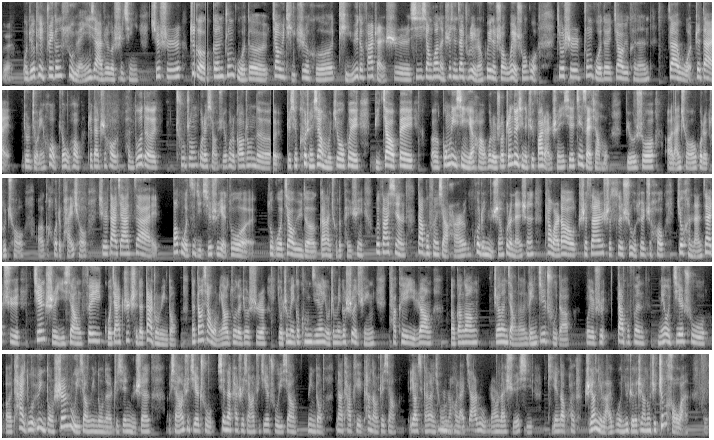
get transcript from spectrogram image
对，我觉得可以追根溯源一下这个事情。其实这个跟中国的教育体制和体育的发展是息息相关的。之前在主理人会议的时候我也说过，就是中国的教育可能在我这代，就是九零后、九五后这代之后，很多的。初中或者小学或者高中的这些课程项目就会比较被呃功利性也好，或者说针对性的去发展成一些竞赛项目，比如说呃篮球或者足球，呃或者排球。其实大家在包括我自己，其实也做。做过教育的橄榄球的培训，会发现大部分小孩或者女生或者男生，他玩到十三、十四、十五岁之后，就很难再去坚持一项非国家支持的大众运动。那当下我们要做的就是有这么一个空间，有这么一个社群，它可以让呃刚刚 Jalen 讲的零基础的，或者是大部分没有接触呃太多运动、深入一项运动的这些女生。想要去接触，现在开始想要去接触一项运动，那她可以看到这项邀请橄榄球，然后来加入，然后来学习，体验到快乐。只要你来过，你就觉得这项东西真好玩。对，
